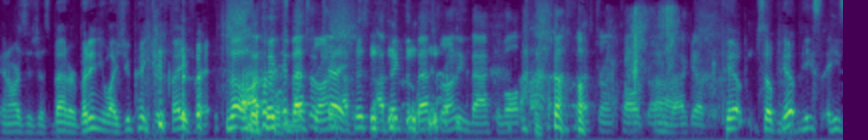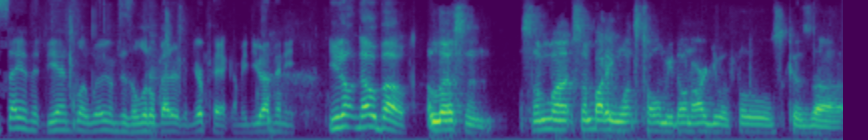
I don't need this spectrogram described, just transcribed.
and ours is just better. But anyways, you picked your favorite. No, I picked the That's best running. I picked, I picked the best running back of all time. Best run, college running back ever. Pip, so Pip, he's he's saying that DeAngelo Williams is a little better than your pick. I mean, do you have any? You don't know Bo. Listen, someone somebody once told me don't argue with fools because uh,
